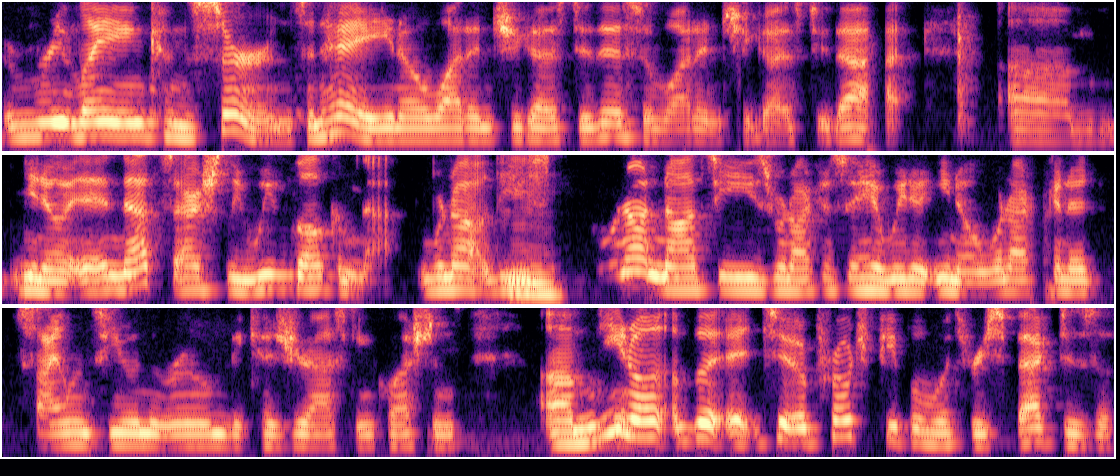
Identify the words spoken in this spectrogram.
relaying concerns and hey you know why didn't you guys do this and why didn't you guys do that? Um, you know and that's actually we welcome that. We're not these we're not nazis. We're not going to say hey we don't you know we're not going to silence you in the room because you're asking questions. Um, you know but to approach people with respect is a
